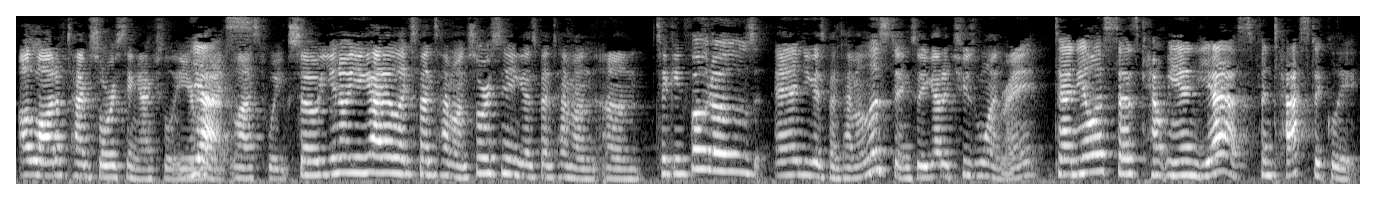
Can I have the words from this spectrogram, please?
a lot of time sourcing actually. Yes. right, last week. So you know you gotta like spend time on sourcing. You gotta spend time on um, taking photos, and you gotta spend time on listing. So you gotta choose one, right? Daniela says, count me in. Yes, fantastically.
